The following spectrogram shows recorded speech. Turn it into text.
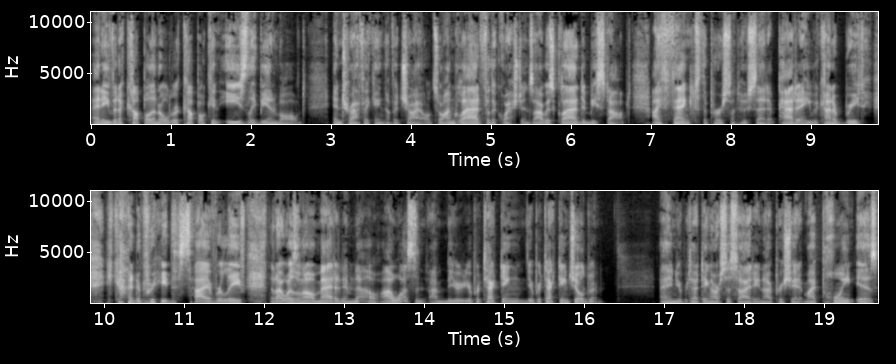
and even a couple, an older couple, can easily be involved in trafficking of a child. So I'm glad for the questions. I was glad to be stopped. I thanked the person who said it. Patted. He would kind of breathe. He kind of breathed a sigh of relief that I wasn't all mad at him. No, I wasn't. You're, you're protecting. You're protecting children and you're protecting our society and I appreciate it. My point is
